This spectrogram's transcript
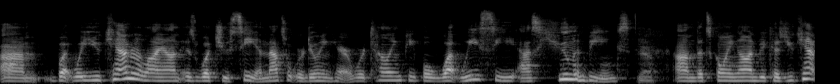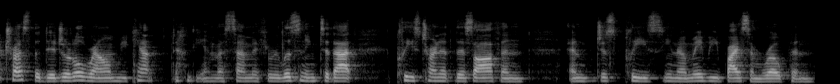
Um, but what you can rely on is what you see, and that's what we're doing here. We're telling people what we see as human beings Yeah. um, that's going on because you can't trust the digital realm. You can't the MSM. If you're listening to that, please turn it this off and and just please, you know, maybe buy some rope. And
